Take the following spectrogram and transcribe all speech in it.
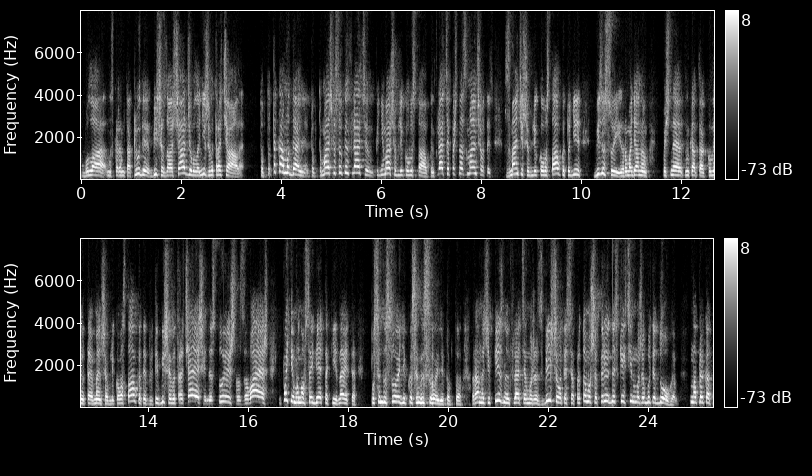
була, ну скажімо так, люди більше заощаджували ніж витрачали. Тобто така модель, тобто маєш високу інфляцію, піднімаєш облікову ставку. Інфляція почне зменшуватись, зменшиш облікову ставку, тоді бізнесу і громадянам почне так, коли в тебе менша облікова ставка, ти, ти більше витрачаєш, інвестуєш, розвиваєш, і потім воно все йде такі, знаєте, по синусоїді, по синусоїді. Тобто рано чи пізно інфляція може збільшуватися, при тому, що період низьких цін може бути довгим. Ну, Наприклад,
